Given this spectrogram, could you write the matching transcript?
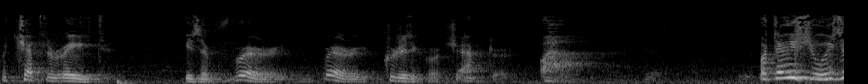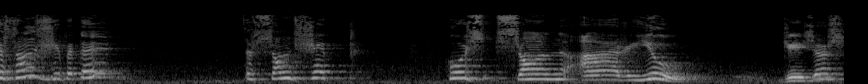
But chapter 8 is a very, very critical chapter. Ah. But the issue is the sonship again. The sonship. Whose son are you? Jesus.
